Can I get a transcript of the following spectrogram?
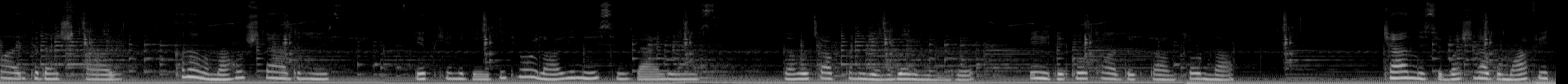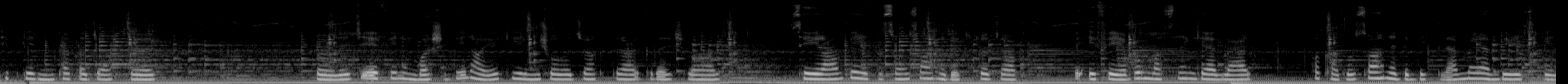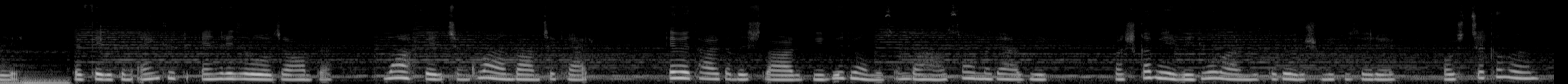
Merhaba arkadaşlar. Kanalıma hoş geldiniz. Yepyeni bir videoyla yine sizlerleyiz. Yalı Çapkını yeni bölümünde Ferit'i kurtardıktan sonra kendisi başına bu mafya tiplerini takacaktır. Böylece Efe'nin başı belaya girmiş olacaktır arkadaşlar. Seyran Ferit'i son sahnede tutacak ve Efe'ye vurmasını engeller. Fakat o sahnede beklenmeyen birisi gelir ve Ferit'in en kötü, en rezil olacağını da muhaffer için kulağından çeker. Evet arkadaşlar bir videomuzun daha sonuna geldik. Başka bir videolarımızda görüşmek üzere. Hoşçakalın.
